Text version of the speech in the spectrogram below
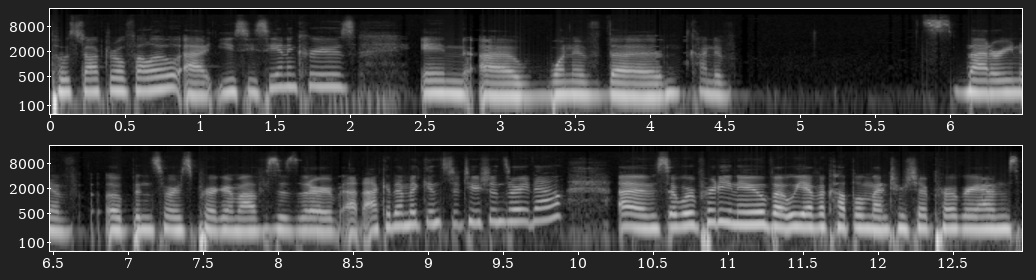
postdoctoral fellow at UC Santa Cruz in uh, one of the kind of smattering of open source program offices that are at academic institutions right now. Um, so we're pretty new, but we have a couple mentorship programs.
